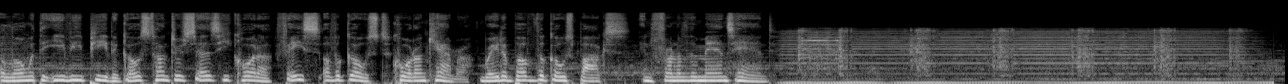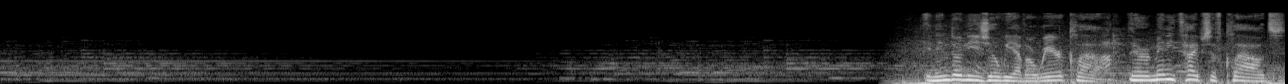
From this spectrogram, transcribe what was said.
Along with the EVP, the ghost hunter says he caught a face of a ghost caught on camera right above the ghost box in front of the man's hand. In Indonesia, we have a rare cloud. There are many types of clouds,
